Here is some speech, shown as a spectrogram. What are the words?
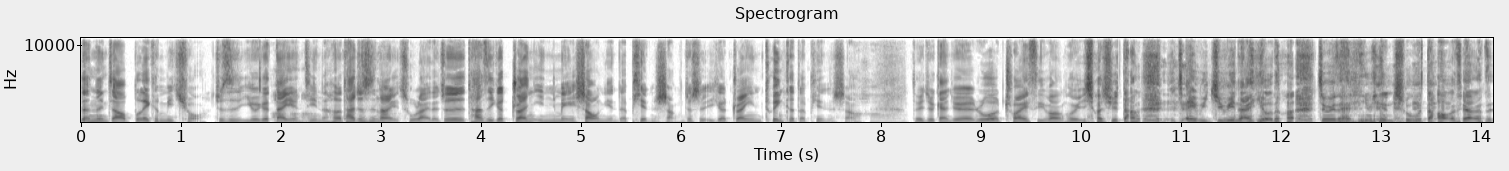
等等，你知道 Blake Mitchell 就是有一个戴眼镜的，呵，他就是那里出来的，就是他是一个专营美少年的片商，就是一个专营 Twink 的片商。对，就感觉如果 Tracy 方会要去当 AVGV 男友的话，就会在里面出道这样子。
